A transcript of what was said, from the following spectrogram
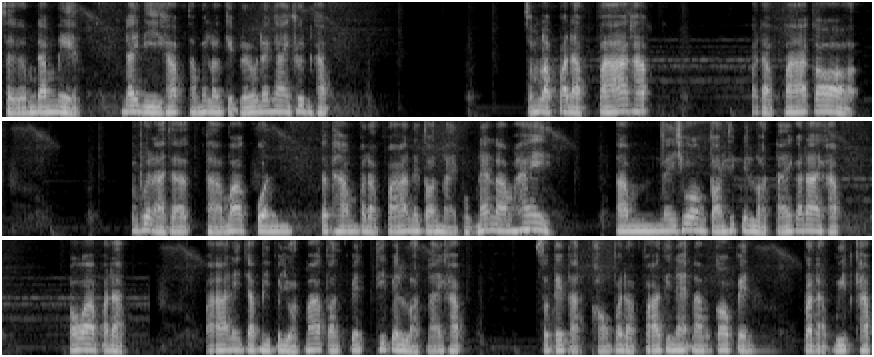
เสริมดาเมจได้ดีครับทำให้เราเก็บเลเวลได้ง่ายขึ้นครับสำหรับประดับฟ้าครับ ประดับฟ้าก็เพื่อนๆอาจจะถามว่าควรจะทำประดับฟ้าในตอนไหน ผมแนะนำให้ทำในช่วงตอนที่เป็นหลอดไนท์ก็ได้ครับ เพราะว่าประดับฟ้านี่จะมีประโยชน์มากตอนเป็นที่เป็นหลอดไนท์ครับสเตตัสของประดับฟ้าที่แนะนำก็เป็นประดับวิทย์ครับ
